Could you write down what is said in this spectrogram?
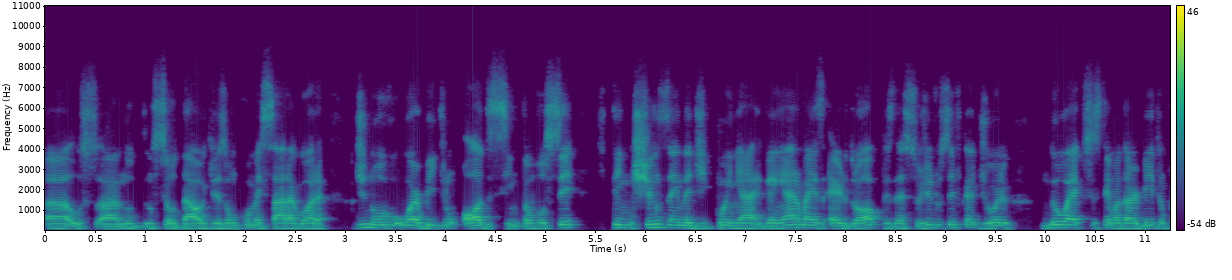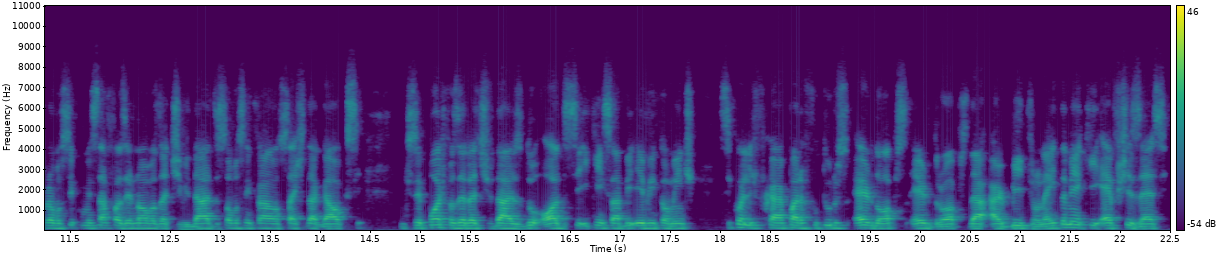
uh, os, uh, no, no seu DAO, que eles vão começar agora de novo o Arbitrum Odyssey. Então você que tem chance ainda de ganhar, ganhar mais airdrops, né? Sugiro você ficar de olho no ecossistema da Arbitrum para você começar a fazer novas atividades. É só você entrar no site da Galaxy, em que você pode fazer atividades do Odyssey e quem sabe eventualmente se qualificar para futuros airdrops, airdrops da Arbitrum, né? E também aqui FXS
